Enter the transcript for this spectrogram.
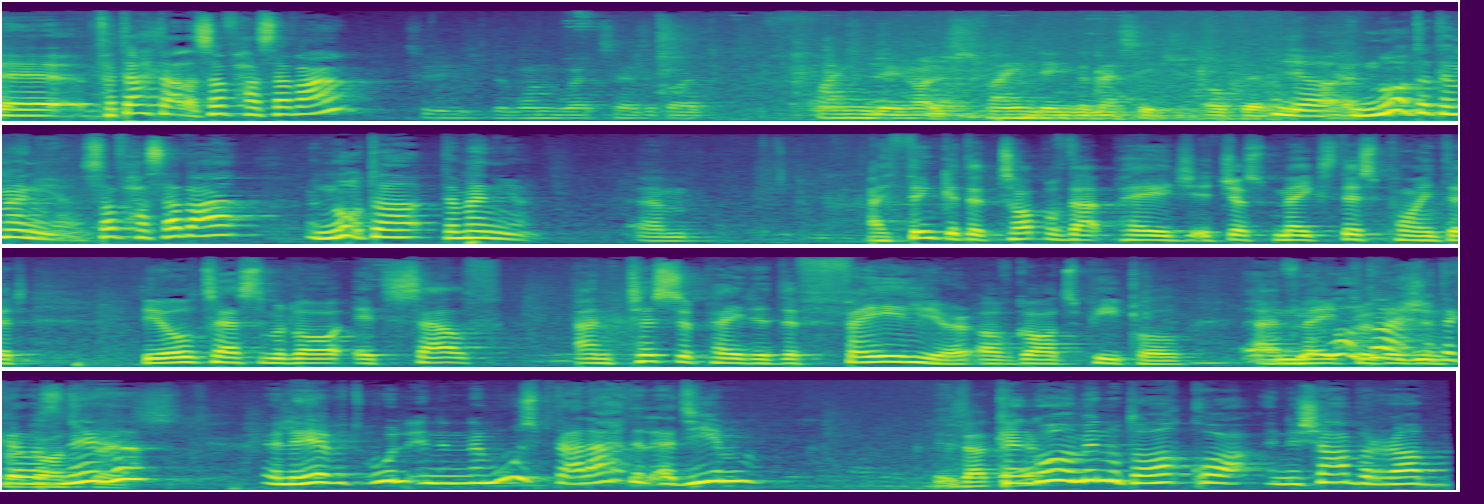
آه، فتحت على صفحة 7 النقطة 8 صفحة 7 النقطة 8 I think at the top of that page it just makes this point that the Old Testament law itself anticipated the failure of God's people and في made نقطة provision احنا for God's تجاوزناها grace. اللي هي بتقول ان الناموس بتاع العهد القديم Is that كان there? جوه منه توقع ان شعب الرب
